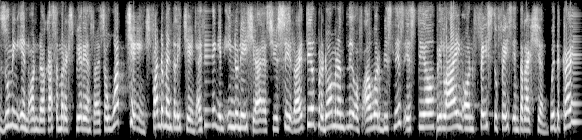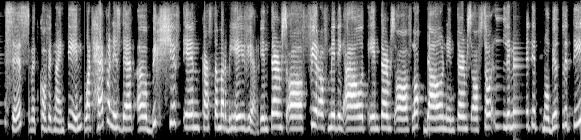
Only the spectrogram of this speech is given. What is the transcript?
zooming in on the customer experience, right? So what changed, fundamentally changed? I think in Indonesia, as you see, right, still predominantly of our business is still relying on on face to face interaction. With the crisis with COVID 19, what happened is that a big shift in customer behavior in terms of fear of meeting out, in terms of lockdown, in terms of so limited mobility,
